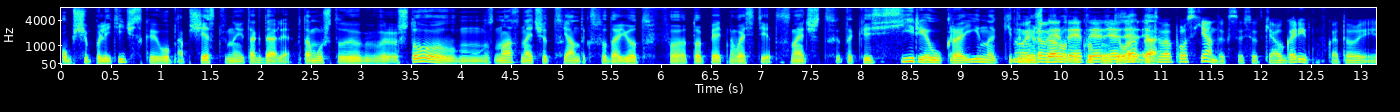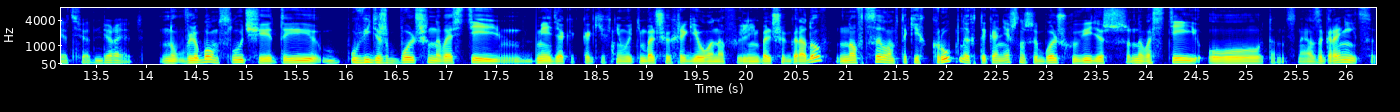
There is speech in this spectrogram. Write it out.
общеполитической, общественной и так далее. Потому что э, что у нас, значит, Яндекс выдает в топ-5 новостей? Это значит, это Сирия, Украина, какие-то ну, международные это, крупные это, дела. Это, да. это вопрос Яндекса все-таки, алгоритмов, которые это все отбирают. Ну, в любом случае, ты увидишь больше новостей медиа каких-нибудь небольших регионов или небольших городов, но в целом в таких крупных ты, конечно же, больше увидишь новостей о, там, не знаю, о загранице,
